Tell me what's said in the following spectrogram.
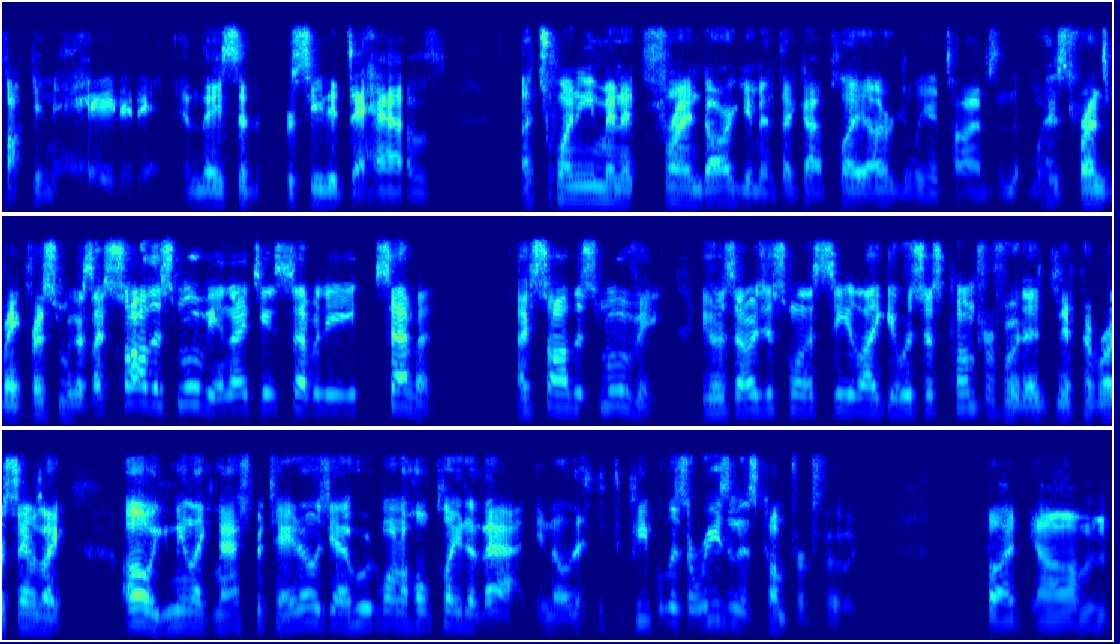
fucking hated it." And they said they proceeded to have a 20 minute friend argument that got play ugly at times. And his friends make of him. Goes, I saw this movie in 1977. I saw this movie. He goes, I just want to see like it was just comfort food. And Roseanne was like, Oh, you mean like mashed potatoes? Yeah, who would want a whole plate of that? You know, the people, there's a reason it's comfort food. But um,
